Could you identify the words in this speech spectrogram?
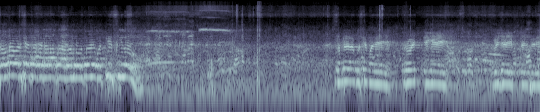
चौदा वर्षाच्या गटाला प्रारंभ होतोय बत्तीस किलो. समजा कुस्तीमध्ये रोहित दिघे विजय. गणपतीमध्ये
